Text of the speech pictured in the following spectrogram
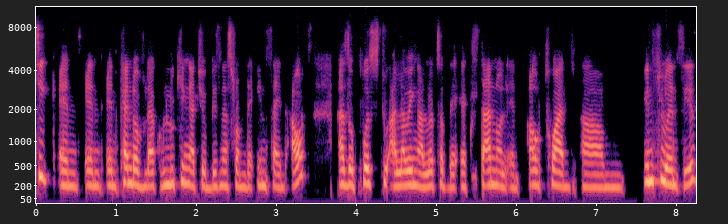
tick and and and kind of like looking at your business from the inside out, as opposed to allowing a lot of the external and outward um, influences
